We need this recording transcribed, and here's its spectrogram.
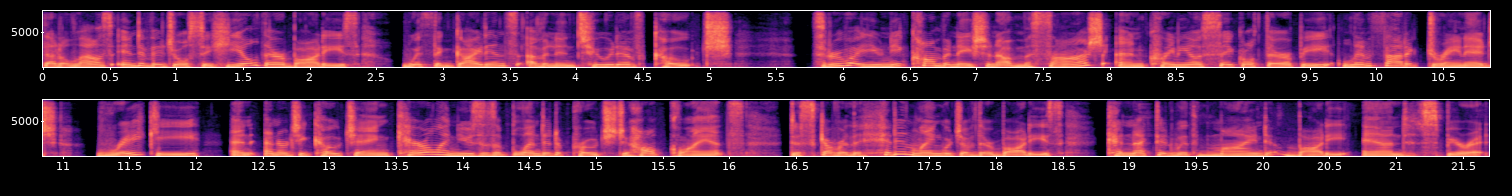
that allows individuals to heal their bodies with the guidance of an intuitive coach. Through a unique combination of massage and craniosacral therapy, lymphatic drainage, Reiki, and energy coaching, Carolyn uses a blended approach to help clients discover the hidden language of their bodies connected with mind, body, and spirit.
